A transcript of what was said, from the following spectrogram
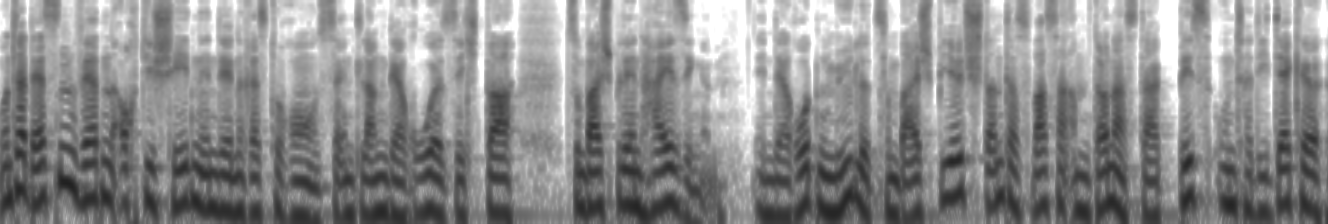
Unterdessen werden auch die Schäden in den Restaurants entlang der Ruhr sichtbar, zum Beispiel in Heisingen. In der Roten Mühle zum Beispiel stand das Wasser am Donnerstag bis unter die Decke.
